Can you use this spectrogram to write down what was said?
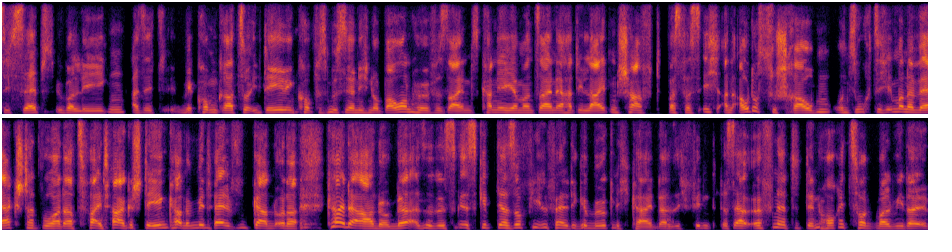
sich selbst überlegen. Also ich, mir kommen gerade so Ideen in den Kopf, es müssen ja nicht nur Bauernhöfe sein. Es kann ja jemand sein, er hat die Leidenschaft, was weiß ich, an Autos zu schrauben und sucht sich immer eine Werkstatt, wo er da zwei Tage stehen kann und mithelfen kann oder keine Ahnung. Ne? Also das, es gibt ja so vielfältige Möglichkeiten. Also ich finde, das eröffnet den Horizont mal wieder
